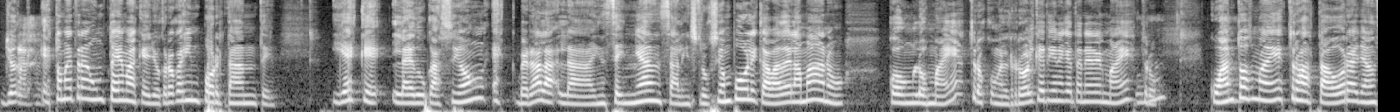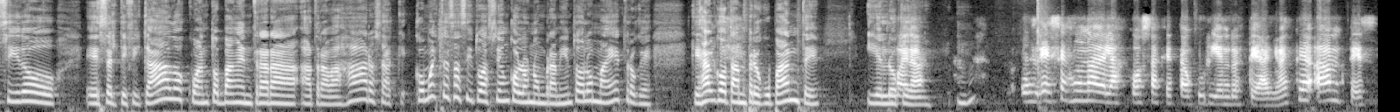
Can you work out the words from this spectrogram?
yo, esto me trae un tema que yo creo que es importante y es que la educación, ¿verdad? La, la enseñanza, la instrucción pública va de la mano con los maestros, con el rol que tiene que tener el maestro. ¿Cuántos maestros hasta ahora ya han sido eh, certificados? ¿Cuántos van a entrar a, trabajar? O sea, ¿cómo está esa situación con los nombramientos de los maestros, que, es algo tan preocupante? Y en lo que... Esa es una de las cosas que está ocurriendo este año. Este antes,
